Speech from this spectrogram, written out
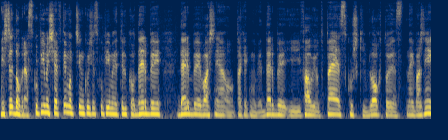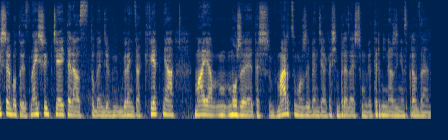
jeszcze dobra, skupimy się w tym odcinku się skupimy tylko derby, derby właśnie, o tak jak mówię, derby i VJP, skuszki w loch to jest najważniejsze, bo to jest najszybciej, teraz to będzie w granicach kwietnia, maja, może też w marcu, może będzie jakaś impreza, jeszcze mówię, terminarzy nie sprawdzałem.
